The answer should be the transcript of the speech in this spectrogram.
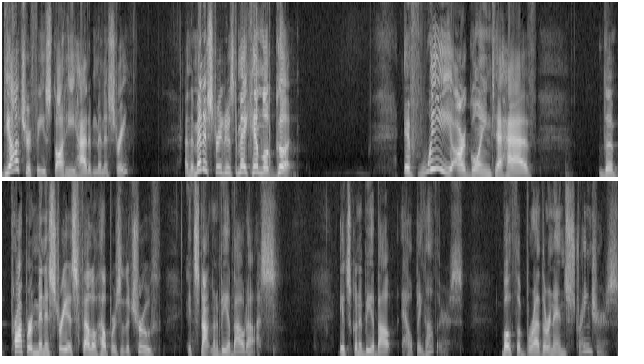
Diotrephes thought he had a ministry, and the ministry was to make him look good. If we are going to have the proper ministry as fellow helpers of the truth, it's not going to be about us it's going to be about helping others, both the brethren and strangers.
